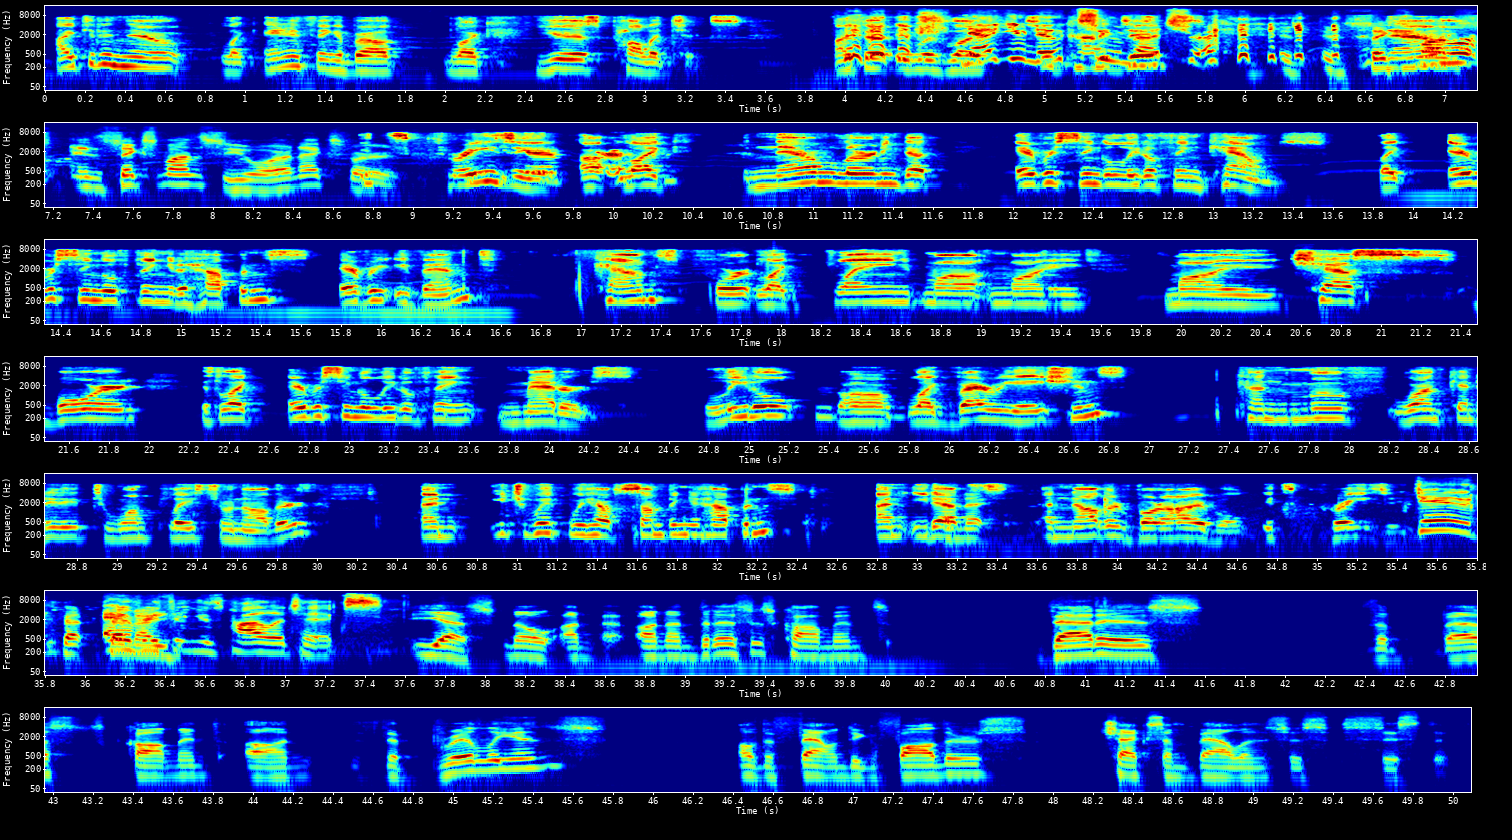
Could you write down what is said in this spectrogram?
I didn't know like anything about like U.S. politics. I thought it was like now you know too much, right? in, in six Now- months in six months you are an expert It's crazy. Uh, like now I'm learning that every single little thing counts. Like every single thing that happens, every event counts for like playing my my my chess board. It's like every single little thing matters. Little uh, like variations can move one candidate to one place to another, and each week we have something that happens, and it And I- adds another variable. It's crazy. Dude, Can- can I- everything is politics. yes no on, on andres's comment that is the best comment on the brilliance of the founding fathers checks and balances system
